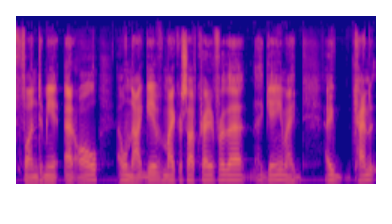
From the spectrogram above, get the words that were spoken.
fun to me at all. I will not give Microsoft credit for that game. I I kind of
